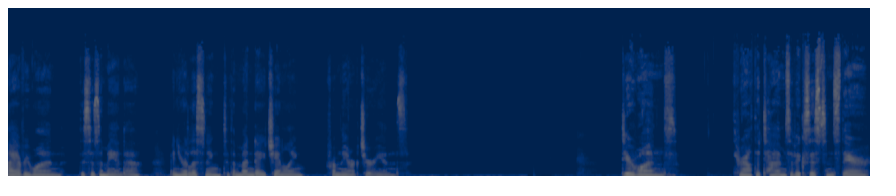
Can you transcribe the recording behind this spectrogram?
Hi, everyone. This is Amanda, and you're listening to the Monday channeling from the Arcturians. Dear ones, throughout the times of existence there,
